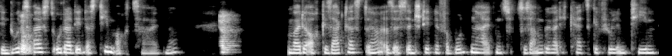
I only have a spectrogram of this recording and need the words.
den du ja. zahlst oder den das Team auch zahlt? Ne? Ja. Und weil du auch gesagt hast, also es entsteht eine Verbundenheit, ein Zusammengehörigkeitsgefühl im Team,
